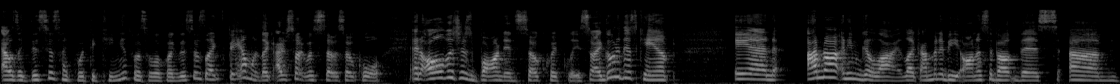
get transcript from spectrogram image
I was like, this is like what the king is supposed to look like. This is like family. Like I just thought it was so so cool, and all of us just bonded so quickly. So I go to this camp, and I'm not even gonna lie. Like I'm gonna be honest about this. Um,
